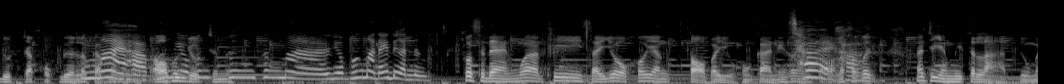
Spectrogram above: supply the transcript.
หยุดจาก 6 เดือนแล้วกลับไม่มาค่ะอ๋อเพิ่งหยุดใช่ไหมเพิ่งเพิ่งมาโยเพิ่งมาได้เดือนหนึ่งก็แสดงว่าที่ไทรโยคเขายังต่อไปอยู่โครงการนี้เขายังใช่ต่อแล้วค่ะเขาก็น่าจะยังมีตลาดอยู่ไหม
